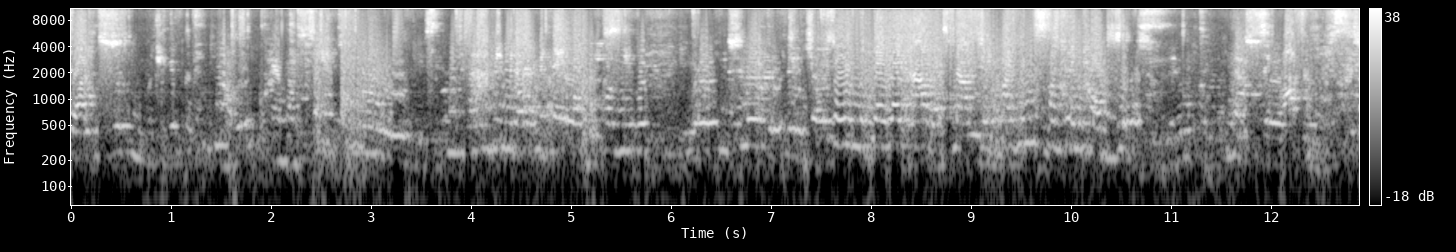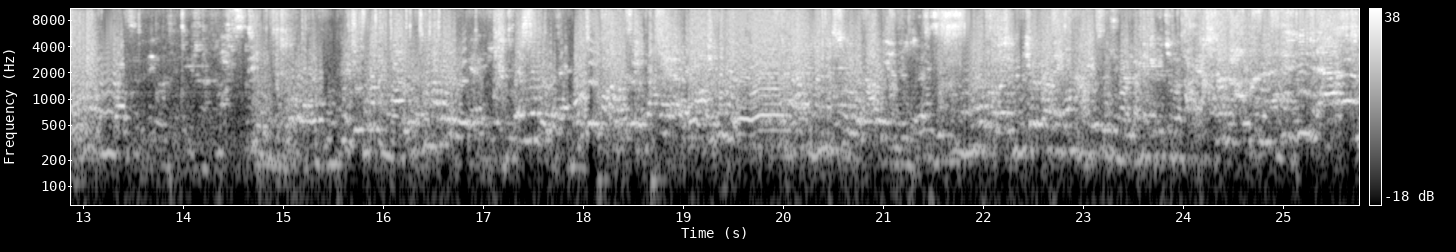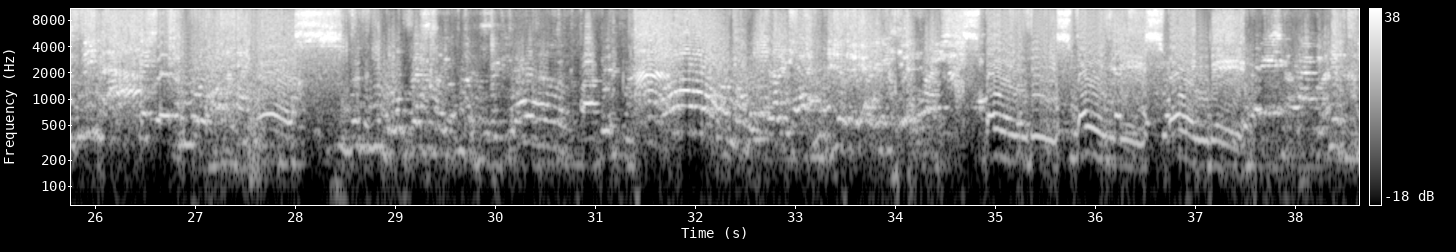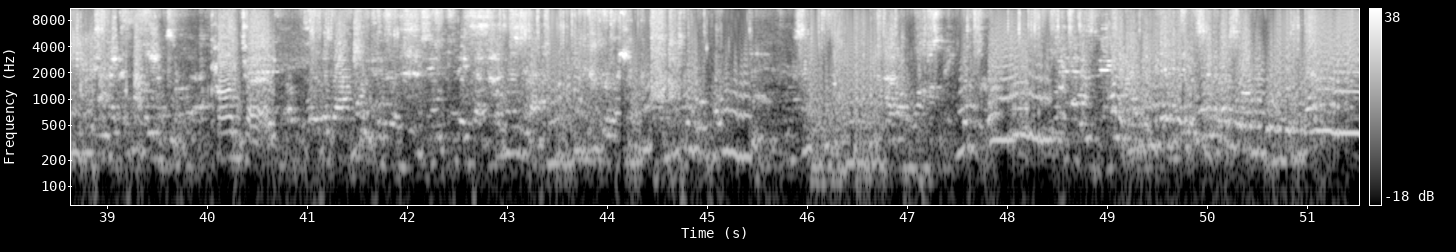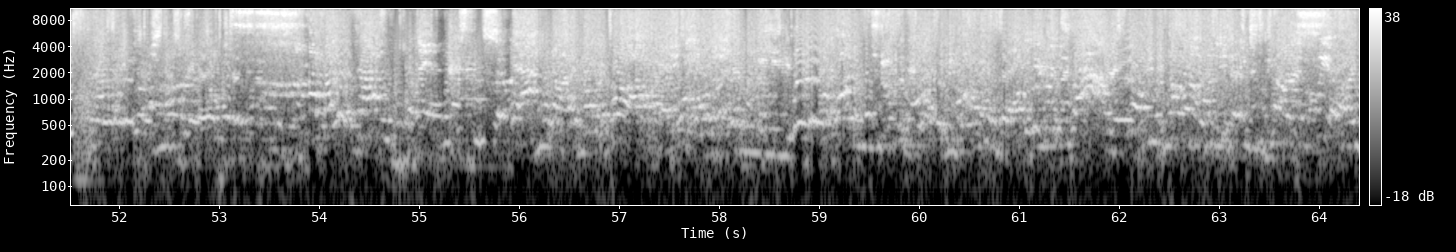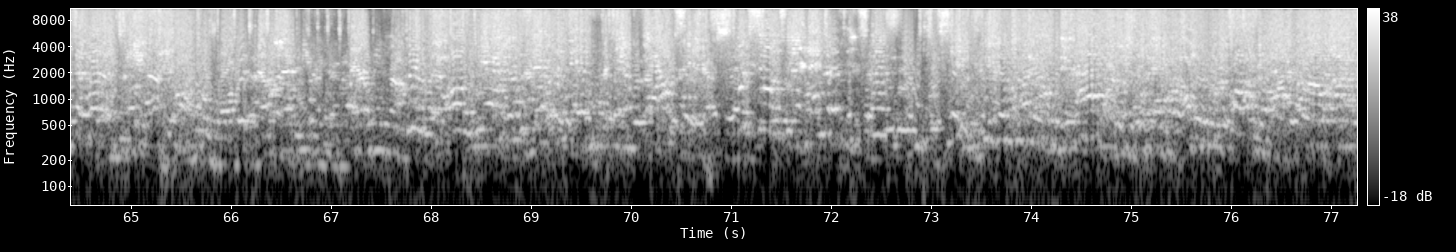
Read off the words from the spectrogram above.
So in the play right now, that's not. I'm doing something called Spelling bee, spelling bee, spelling bee. Contact. It's expensive to stay here. I don't have a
